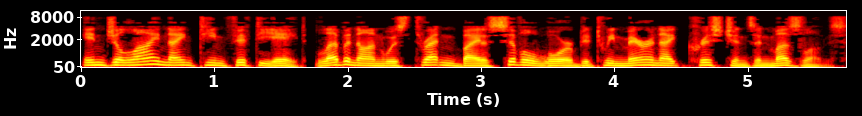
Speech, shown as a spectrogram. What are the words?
In July 1958, Lebanon was threatened by a civil war between Maronite Christians and Muslims.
